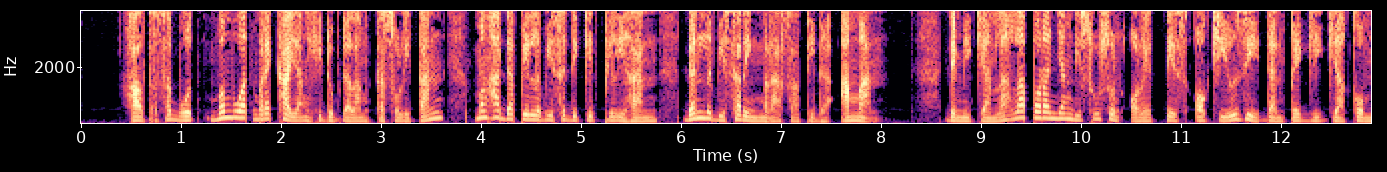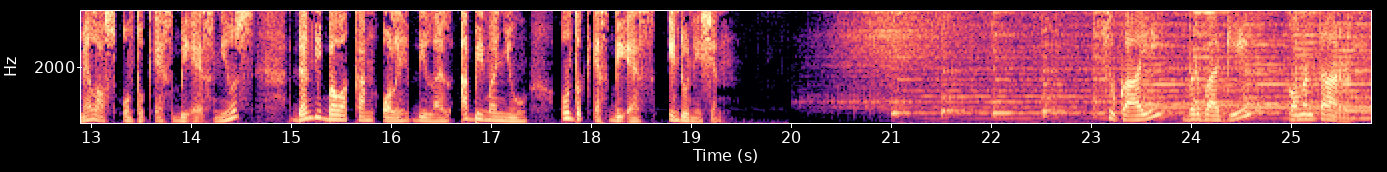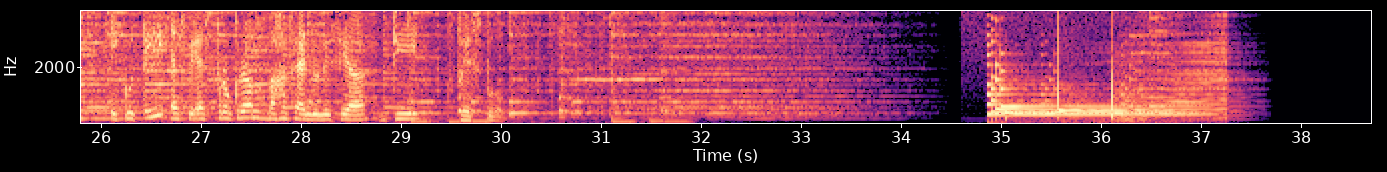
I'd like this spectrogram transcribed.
Hal tersebut membuat mereka yang hidup dalam kesulitan menghadapi lebih sedikit pilihan dan lebih sering merasa tidak aman. Demikianlah laporan yang disusun oleh Tis Okiuzi dan Peggy Giacomelos untuk SBS News dan dibawakan oleh Dilail Abimanyu untuk SBS Indonesian. Sukai, berbagi, komentar. Ikuti SBS program Bahasa Indonesia di Facebook.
